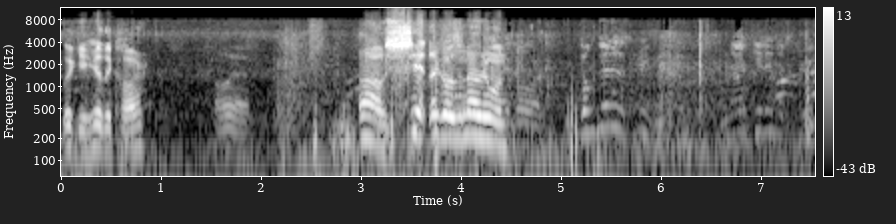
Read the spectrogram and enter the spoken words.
Look, you hear the car? Oh yeah. Oh shit, there goes another one. Don't get in the street. Do not get in the street.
